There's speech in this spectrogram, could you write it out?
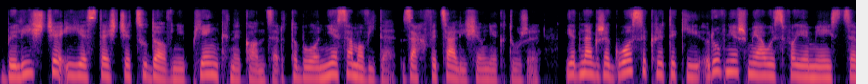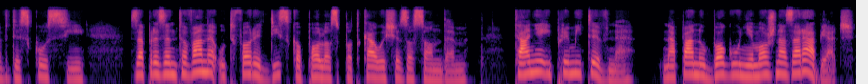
Byliście i jesteście cudowni, piękny koncert, to było niesamowite, zachwycali się niektórzy. Jednakże głosy krytyki również miały swoje miejsce w dyskusji. Zaprezentowane utwory disco polo spotkały się z osądem. Tanie i prymitywne. Na Panu Bogu nie można zarabiać.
